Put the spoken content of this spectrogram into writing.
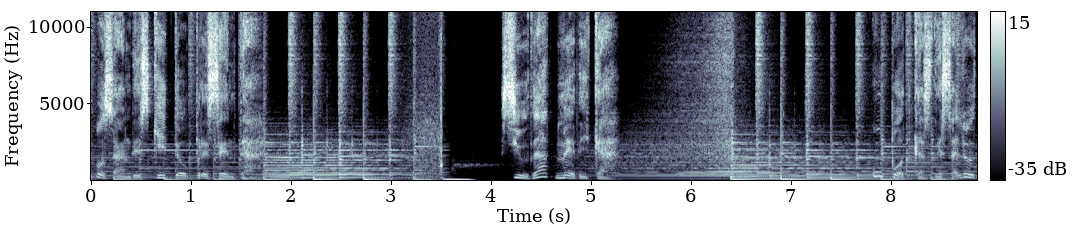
Bozán de Esquito presenta Ciudad Médica. Un podcast de salud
